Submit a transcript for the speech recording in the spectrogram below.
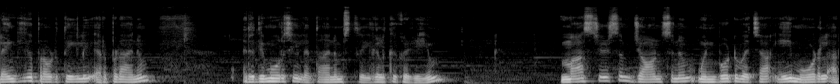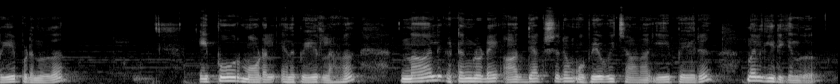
ലൈംഗിക പ്രവൃത്തിയിൽ ഏർപ്പെടാനും രതിമൂർച്ചയിലെത്താനും സ്ത്രീകൾക്ക് കഴിയും. മാസ്റ്റേഴ്സും ജോൺസണും മുൻപോട്ട് വെച്ച ഈ മോഡൽ അറിയപ്പെടുന്നത് ഇപ്പോർ മോഡൽ എന്ന പേരിലാണ്. നാല് ഘട്ടങ്ങളുടെ ആദ്യാക്ഷരം ഉപയോഗിച്ചാണ് ഈ പേര് നൽകിയിരിക്കുന്നത്.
